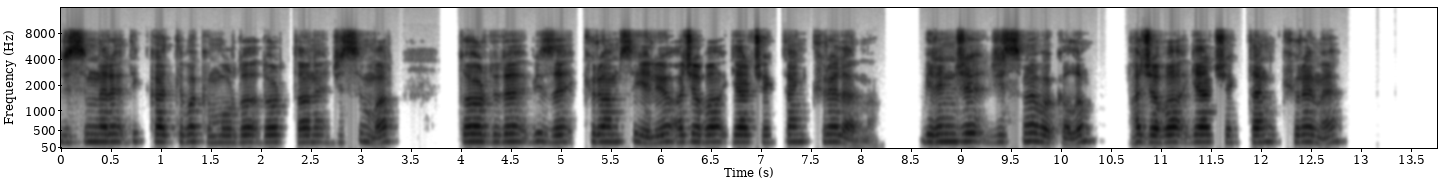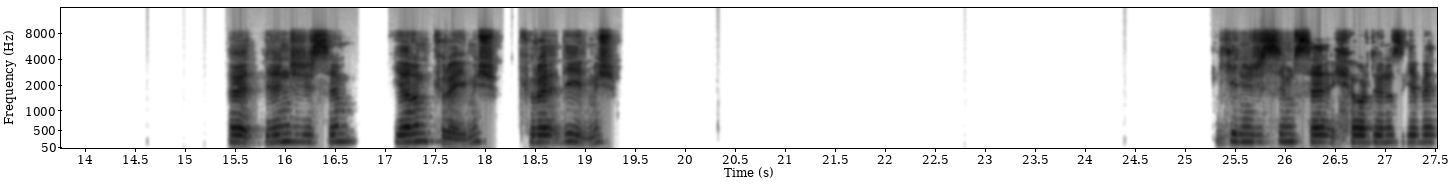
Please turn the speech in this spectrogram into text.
Cisimlere dikkatli bakın. Burada 4 tane cisim var. Dördü de bize küremsi geliyor. Acaba gerçekten küreler mi? Birinci cisme bakalım. Acaba gerçekten küre mi? Evet, birinci cisim yarım küreymiş. Küre değilmiş. İkinci cisim ise gördüğünüz gibi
